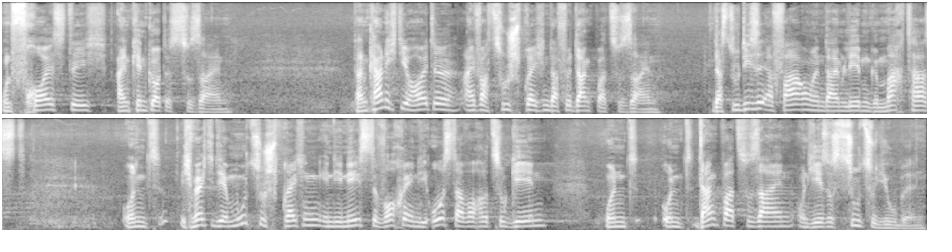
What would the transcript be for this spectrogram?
und freust dich, ein Kind Gottes zu sein. Dann kann ich dir heute einfach zusprechen, dafür dankbar zu sein, dass du diese Erfahrung in deinem Leben gemacht hast. Und ich möchte dir Mut zu sprechen, in die nächste Woche, in die Osterwoche zu gehen und, und dankbar zu sein und Jesus zuzujubeln.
